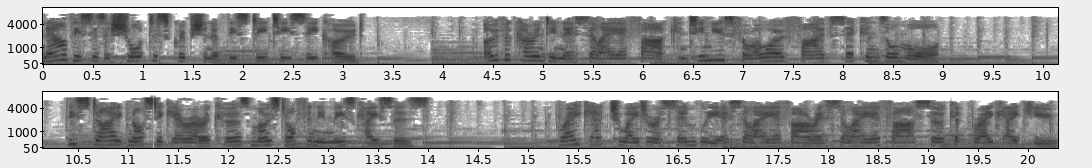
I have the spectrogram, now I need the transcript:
now this is a short description of this DTC code. Overcurrent in SLAFR continues for 005 seconds or more. This diagnostic error occurs most often in these cases. Brake actuator assembly SLAFR SLAFR circuit brake ECU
